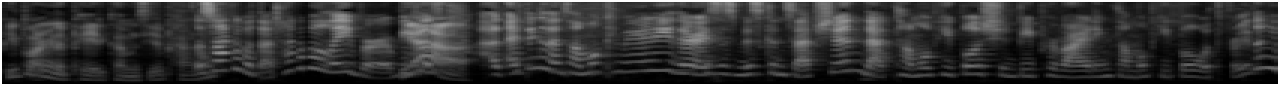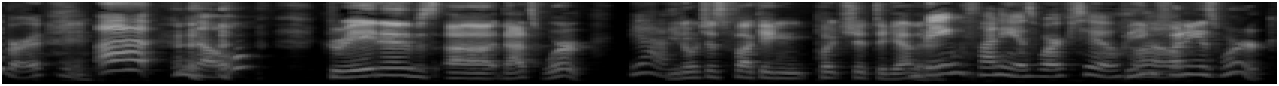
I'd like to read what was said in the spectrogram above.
People aren't going to pay to come and see a panel. Let's talk about that. Talk about labor because Yeah. I think in the Tamil community there is this misconception that Tamil people should be providing Tamil people with free labor. Hmm. Uh, no. Creatives, uh, that's work. Yeah. You don't just fucking put shit together. Being funny is work too. Being Hello. funny is work.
